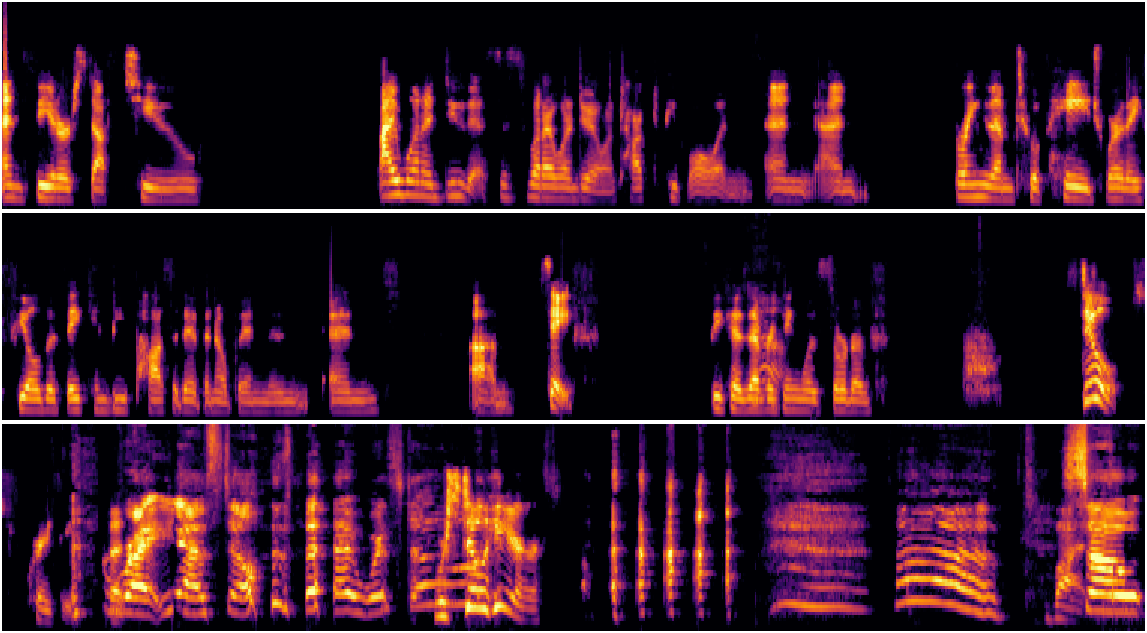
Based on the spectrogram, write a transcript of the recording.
and theater stuff to I want to do this. This is what I want to do. I want to talk to people and and and bring them to a page where they feel that they can be positive and open and and um, safe because yeah. everything was sort of still crazy right yeah still we're still we're still here ah. but, so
